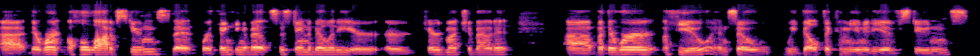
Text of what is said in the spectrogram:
Uh, there weren't a whole lot of students that were thinking about sustainability or, or cared much about it, uh, but there were a few, and so we built a community of students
